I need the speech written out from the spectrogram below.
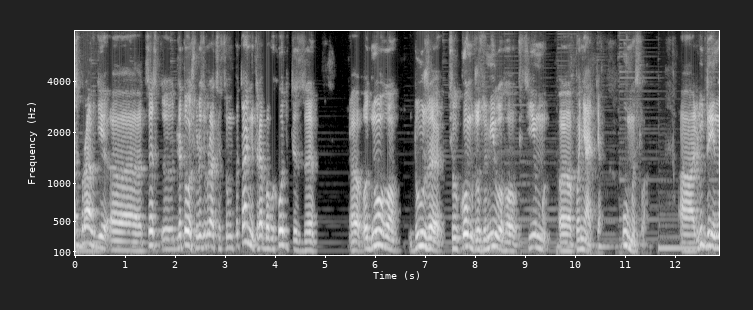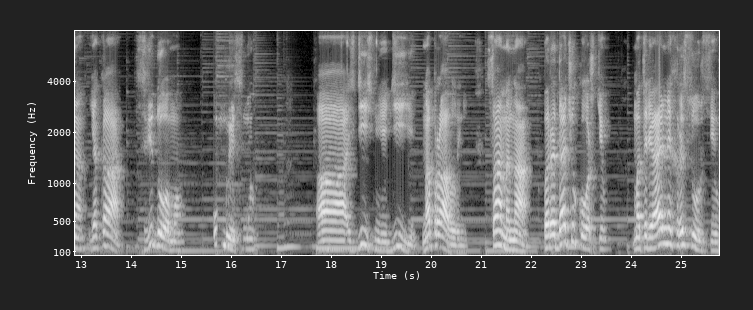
Насправді, е, це е, для того, щоб розібратися в цьому питанні, треба виходити з е, одного дуже цілком зрозумілого всім поняття умисла. Людина, яка свідомо, умисно здійснює дії, направлені саме на передачу коштів, матеріальних ресурсів,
